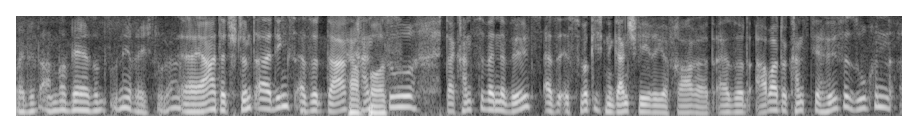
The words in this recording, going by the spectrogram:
Weil das andere wäre ja sonst ungerecht, oder? Äh, ja, das stimmt allerdings. Also da Herr kannst Boss. du, da kannst du, wenn du willst, also ist wirklich eine ganz schwierige Frage. Also, aber du kannst dir Hilfe suchen, äh,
